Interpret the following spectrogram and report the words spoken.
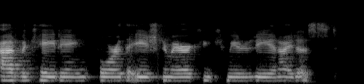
advocating for the Asian American community and I just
